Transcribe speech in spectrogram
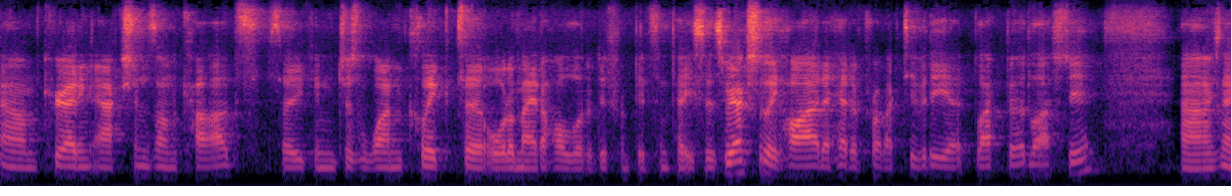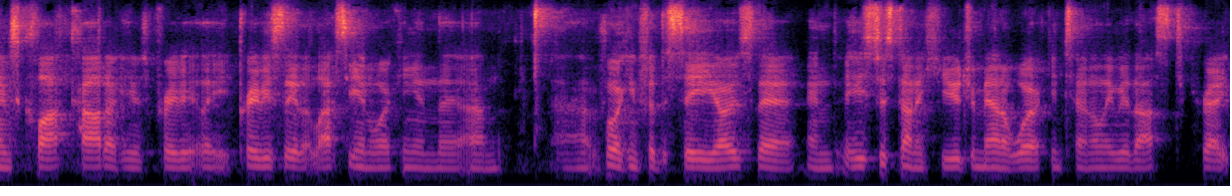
um, creating actions on cards, so you can just one click to automate a whole lot of different bits and pieces. We actually hired a head of productivity at Blackbird last year. Uh, his name's Clark Carter. He was previously previously at Atlassian working in the um, uh, working for the CEOs there, and he's just done a huge amount of work internally with us to create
